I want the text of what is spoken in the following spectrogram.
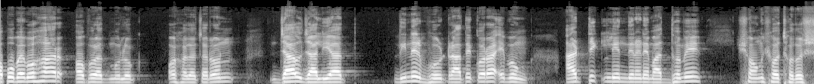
অপব্যবহার, অপরাধমূলক অসদাচরণ, জাল জালিয়াত, দিনের ভোট রাতে করা এবং আর্থিক লেনদেনের মাধ্যমে সংসদ সদস্য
